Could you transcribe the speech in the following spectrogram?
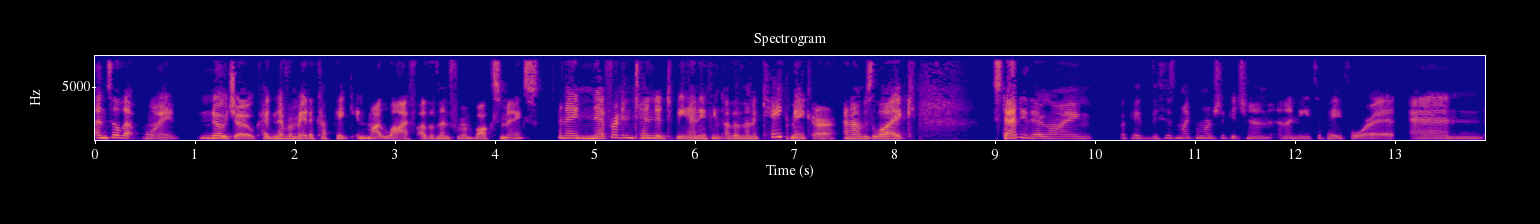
until that point, no joke, had never made a cupcake in my life other than from a box mix. And I never intended to be anything other than a cake maker. And I was like, standing there going, okay, this is my commercial kitchen and I need to pay for it. And,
